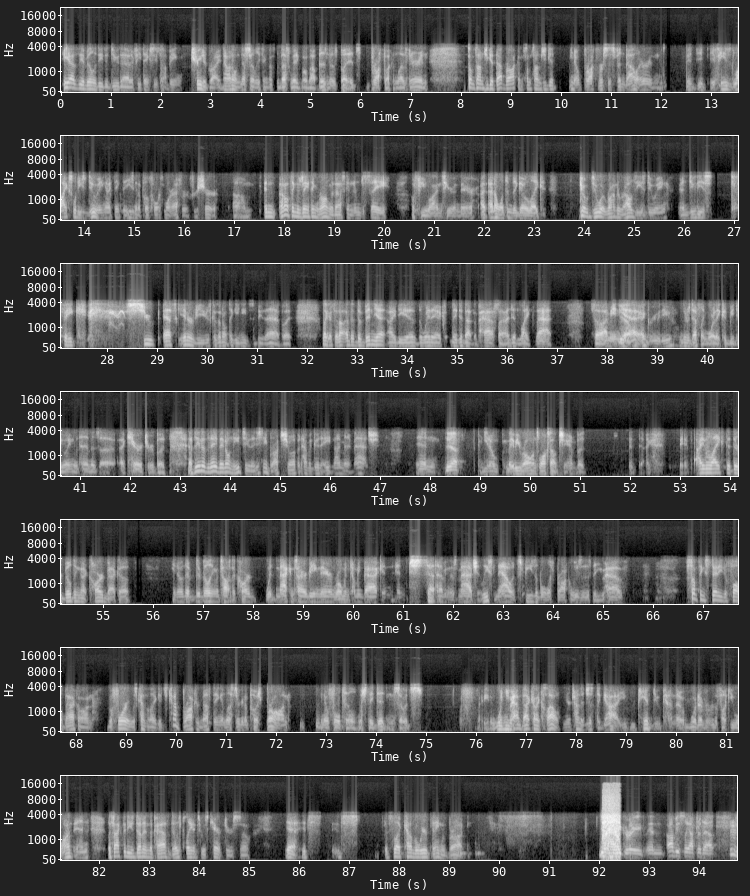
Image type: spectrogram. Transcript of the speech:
he has the ability to do that if he thinks he's not being treated right. Now I don't necessarily think that's the best way to go about business, but it's Brock fucking Lesnar and sometimes you get that Brock, and sometimes you get you know Brock versus Finn Balor, and it, it, if he likes what he's doing, I think that he's going to put forth more effort for sure. Um, and I don't think there's anything wrong with asking him to say a few lines here and there. I, I don't want him to go like go do what Ronda Rousey is doing and do these fake shoot esque interviews because I don't think he needs to do that. But like I said, I, the, the vignette idea, the way they they did that in the past, I, I did like that. So I mean, yeah. yeah. I agree with you. There's definitely more they could be doing with him as a, a character, but at the end of the day, they don't need to. They just need Brock to show up and have a good eight nine minute match, and yeah, you know maybe Rollins walks out champ, but I, I like that they're building that card back up. You know, they're they're building the top of the card with McIntyre being there and Roman coming back and and Seth having this match. At least now it's feasible if Brock loses that you have something steady to fall back on. Before it was kind of like it's kind of Brock or nothing unless they're going to push Braun, you know, full tilt, which they didn't. So it's when you have that kind of clout and you're kind of just the guy, you, can do kind of whatever the fuck you want. And the fact that he's done it in the past does play into his character. So yeah, it's it's it's like kind of a weird thing with Brock. Yeah, I agree. And obviously after that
